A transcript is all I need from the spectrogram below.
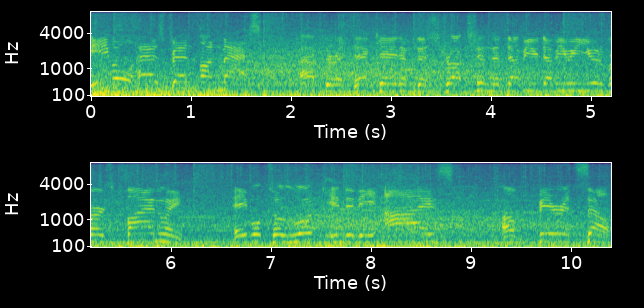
Evil has been unmasked. After a decade of destruction, the WWE Universe finally able to look into the eyes of fear itself.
